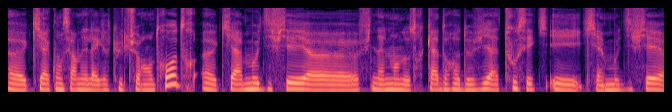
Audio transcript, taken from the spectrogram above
euh, qui a concerné l'agriculture, entre autres, euh, qui a modifié euh, finalement notre cadre de vie à tous et qui, a modifié...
